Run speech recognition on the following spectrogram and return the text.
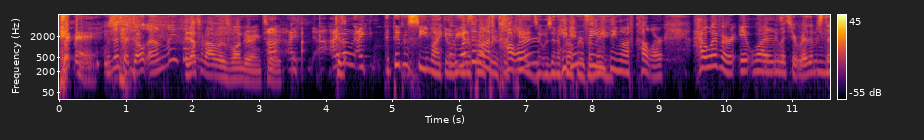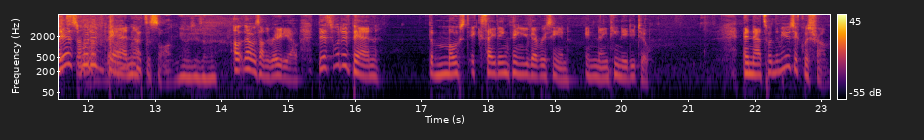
Hit me. Was this adult only? And that's what I was wondering too. Uh, I, I don't. I, It didn't seem like it would it be wasn't off inappropriate for color. kids. It was inappropriate. he didn't say anything off color. However, it was. me with your rhythm sticks? This would have been. That's a song. He was using it. Oh, that was on the radio. This would have been the most exciting thing you've ever seen in 1982. And that's when the music was from.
